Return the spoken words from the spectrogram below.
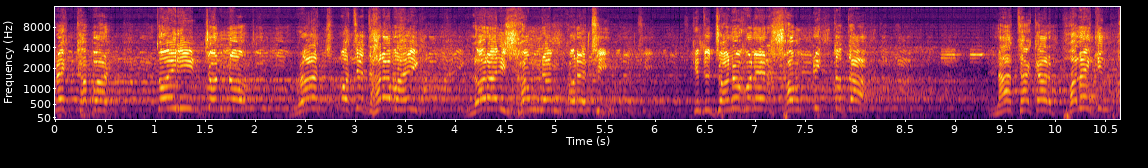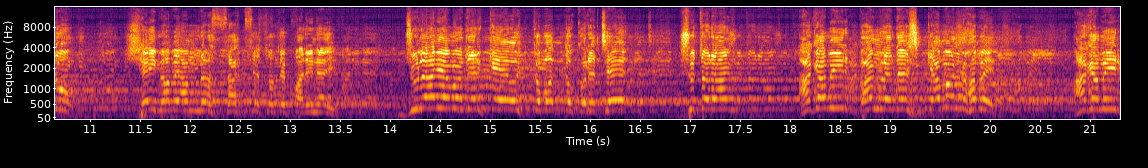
প্রেক্ষাপট তৈরির জন্য রাজপথে ধারাবাহিক লড়াই সংগ্রাম করেছি। কিন্তু জনগণের সম্পৃক্ততা না থাকার ফলে কিন্তু সেইভাবে আমরা সাকসেস হতে পারি নাই। জুলাই আমাদেরকে ঐক্যবদ্ধ করেছে। সুতরাং আগামীর বাংলাদেশ কেমন হবে? আগামীর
